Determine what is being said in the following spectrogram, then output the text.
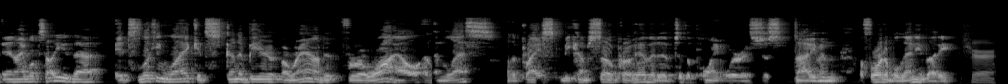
and I will tell you that it's looking like it's going to be around for a while unless the price becomes so prohibitive to the point where it's just not even affordable to anybody. Sure.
